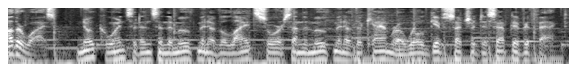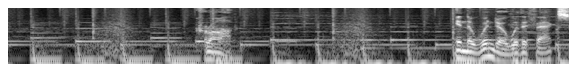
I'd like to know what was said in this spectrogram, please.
Otherwise, no coincidence in the movement of the light source and the movement of the camera will give such a deceptive effect. Crop In the window with effects,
